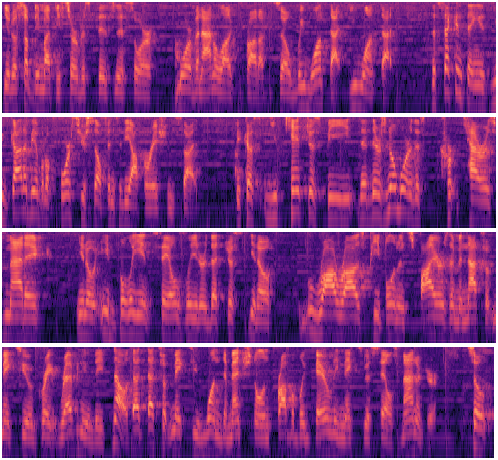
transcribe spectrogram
you know something might be service business or more of an analog product. So we want that. You want that. The second thing is you've got to be able to force yourself into the operations side because you can't just be, there's no more of this charismatic, you know, ebullient sales leader that just, you know, rah rahs people and inspires them, and that's what makes you a great revenue lead. No, that, that's what makes you one dimensional and probably barely makes you a sales manager. So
